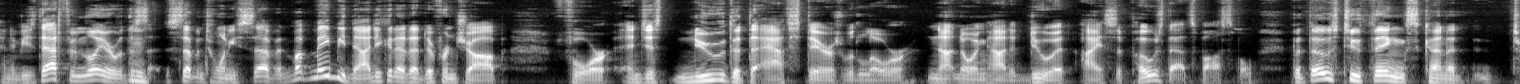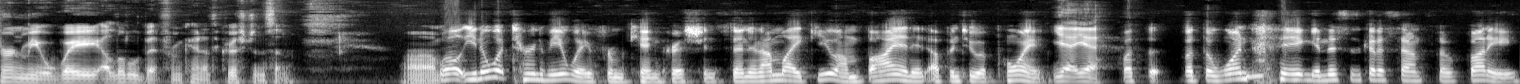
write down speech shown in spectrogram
And if he's that familiar with the Hmm. 727, but maybe not, he could have had a different job for and just knew that the aft stairs would lower, not knowing how to do it. I suppose that's possible. But those two things kind of turned me away a little bit from Kenneth Christiansen. Um, Well, you know what turned me away from Ken Christiansen, and I'm like you, I'm buying it up into a point. yeah, yeah. But the but the one thing, and this is gonna sound so funny,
